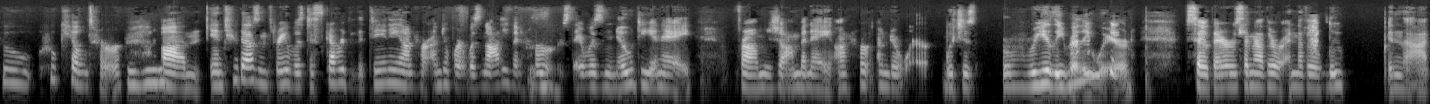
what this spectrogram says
who who killed her. Mhm. Um, in 2003, it was discovered that the DNA on her underwear was not even Mm-hmm. hers. There was no DNA from JonBenét on her underwear, which is really really weird. So there's another another loop in that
